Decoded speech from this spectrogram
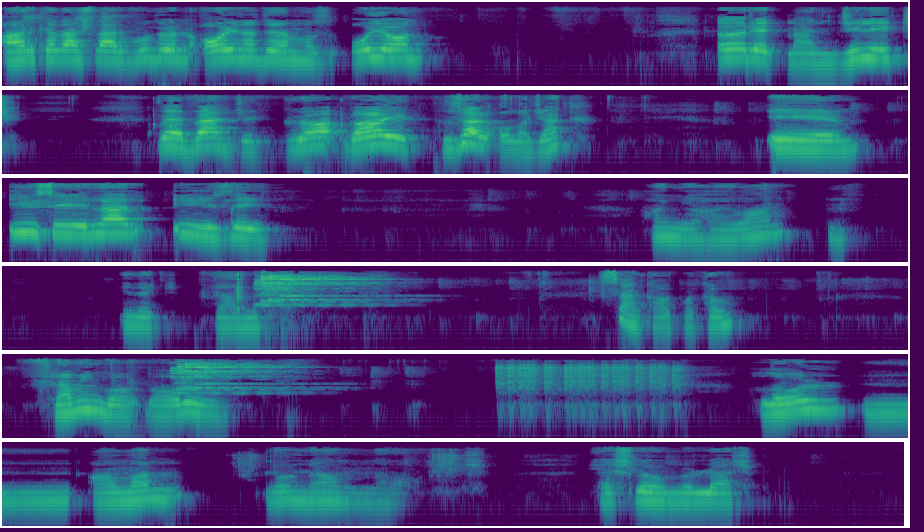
Arkadaşlar bugün oynadığımız oyun öğretmencilik ve bence ga- gayet güzel olacak. Ee, iyi seyirler, iyi izleyin. Hangi hayvan? İnek. Yanlış. Sen kalk bakalım. Flamingo. Doğru. Lol anlam lol ne anlamı? Yaşlı ömürler.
